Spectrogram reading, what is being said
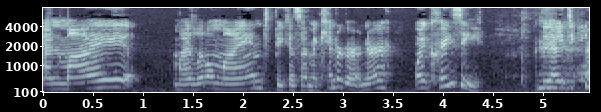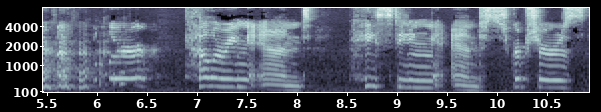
And my my little mind because i'm a kindergartner went crazy. The idea of color, coloring and pasting and scriptures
